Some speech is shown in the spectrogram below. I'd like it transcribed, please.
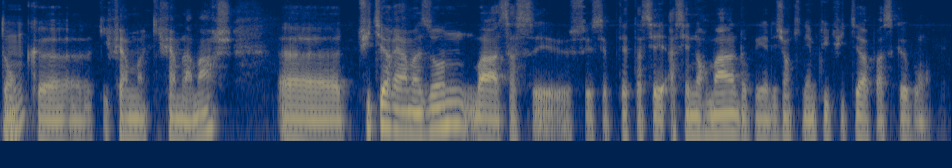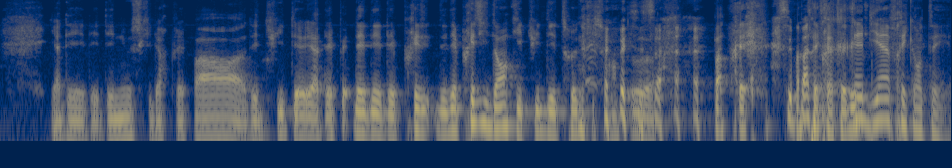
donc euh, qui ferment, qui ferment la marche. Euh, Twitter et Amazon, voilà, ça c'est, c'est, peut-être assez, assez normal. Donc il y a des gens qui n'aiment plus Twitter parce que bon, il y a des, des, des, news qui leur plaît pas, des tweets, il y a des, des, des, présidents qui tweetent des trucs qui sont un peu euh, pas très, c'est pas, très, très, bien fréquenté.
